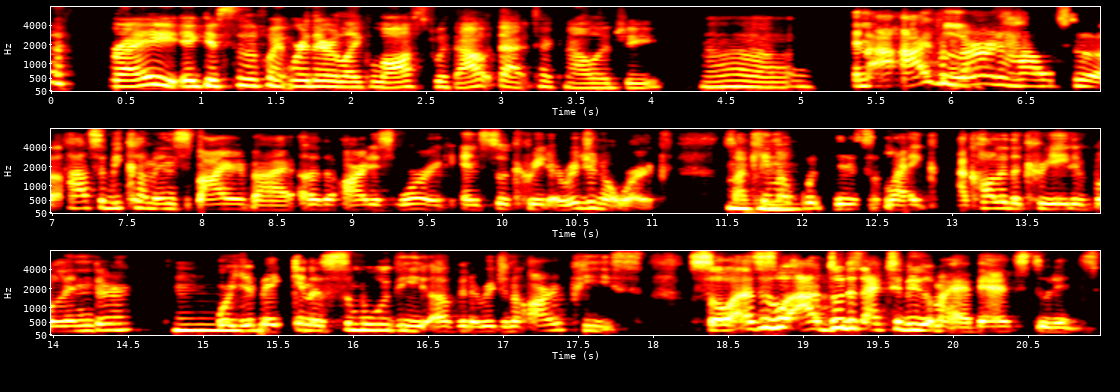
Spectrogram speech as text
right. It gets to the point where they're like lost without that technology. Ah. And I, have learned how to how to become inspired by other artists' work and still create original work. So mm-hmm. I came up mm-hmm. with this like I call it the creative blender mm. where you're making a smoothie of an original art piece. So this is what I do this activity with my advanced students.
